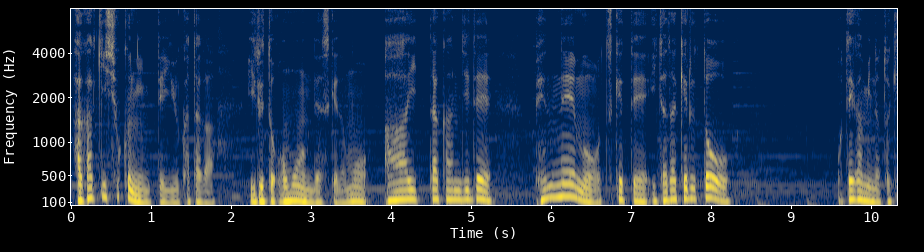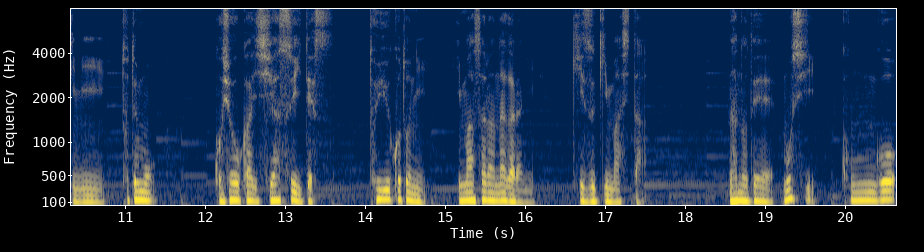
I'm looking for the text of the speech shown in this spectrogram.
はがき職人っていう方がいると思うんですけどもああいった感じでペンネームをつけていただけるとお手紙の時にとてもご紹介しやすいです。ということに今更ながらに気づきました。なのでもし今後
